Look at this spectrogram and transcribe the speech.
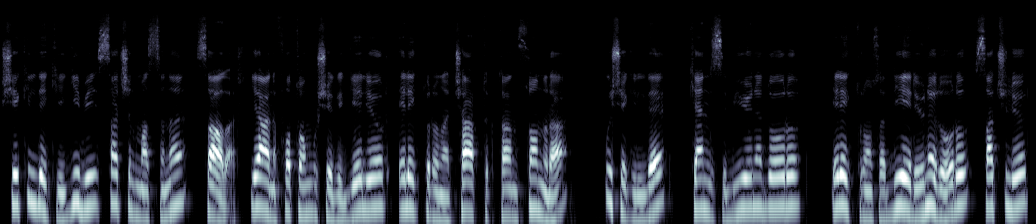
şekildeki gibi saçılmasını sağlar. Yani foton bu şekilde geliyor, elektrona çarptıktan sonra bu şekilde kendisi bir yöne doğru, elektronsa diğer yöne doğru saçılıyor.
